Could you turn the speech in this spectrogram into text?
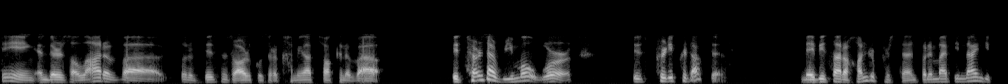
seeing, and there's a lot of uh, sort of business articles that are coming out talking about. It turns out remote work is pretty productive maybe it's not 100%, but it might be 90%.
